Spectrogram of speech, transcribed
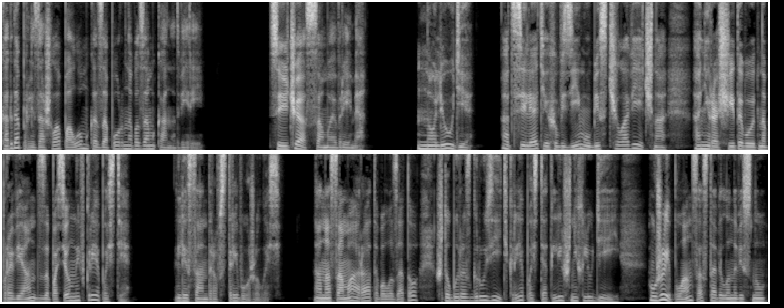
когда произошла поломка запорного замка на двери. Сейчас самое время. Но люди... Отселять их в зиму бесчеловечно. Они рассчитывают на провиант, запасенный в крепости. Лиссандра встревожилась. Она сама ратовала за то, чтобы разгрузить крепость от лишних людей — уже и план составила на весну.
